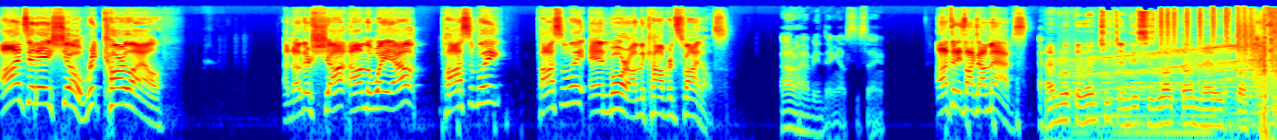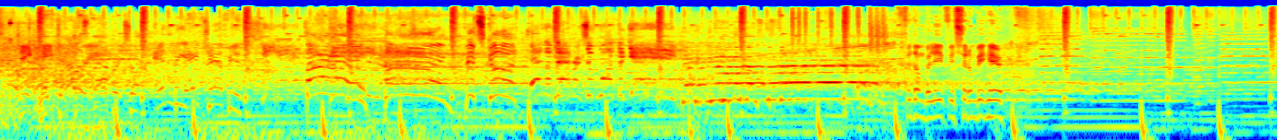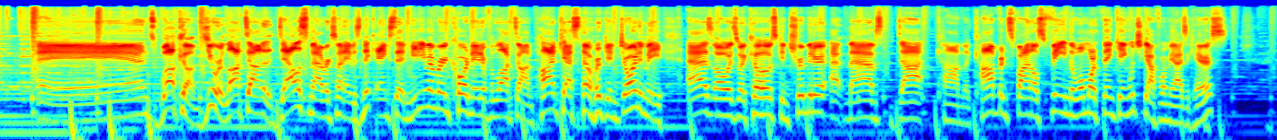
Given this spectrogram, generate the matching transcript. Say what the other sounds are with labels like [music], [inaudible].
On today's show, Rick Carlisle. Another shot on the way out, possibly, possibly, and more on the conference finals. I don't have anything else to say. On today's Locked On Mavs. I'm Luka Doncic, and this is Locked On Mavericks podcast. Hey, hey, Dallas Mavericks are NBA champions. Bang! Bang! It's good! And the Mavericks have won the game! If you don't believe, you shouldn't be here. Welcome. You are locked on to the Dallas Mavericks. My name is Nick Angstadt, media member and coordinator for the Locked On Podcast [laughs] Network. And joining me, as always, my co host, contributor at Mavs.com, the conference finals fiend, the one more thinking. What you got for me, Isaac Harris?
